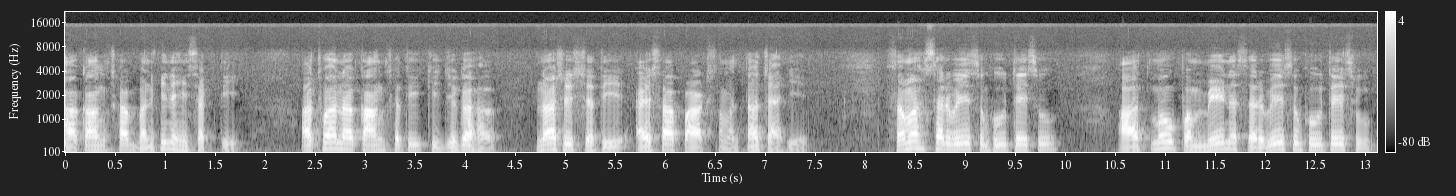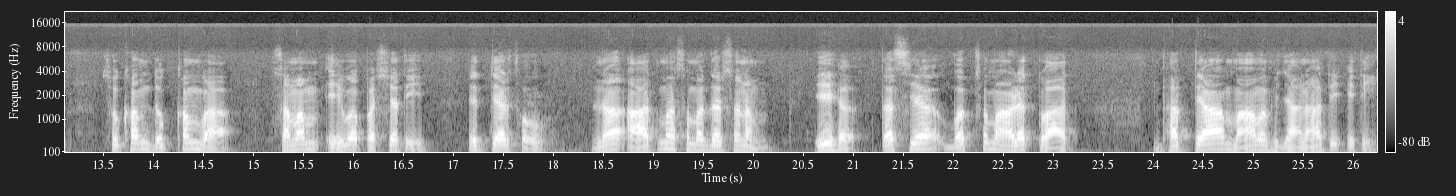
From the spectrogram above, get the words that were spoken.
आकांक्षा बन ही नहीं सकती, अथवा न कांक्षति की जगह न शिष्यति ऐसा पाठ समझना चाहिए। समः सर्वेशु भूतेषु, आत्मौपम्येन सर्वेषु भूतेषु सुखम दुखम वा समम एव पश्यति इत्यर्थो न आत्मसमदर्शनम, इह तस्य वक्षमाणत्वात् भक्त्या मामभिजानाति इति।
